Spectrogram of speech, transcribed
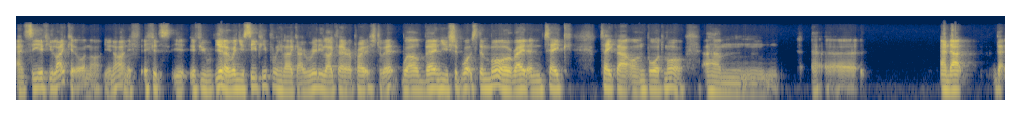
and see if you like it or not you know? And if if it's if you you know when you see people you're like i really like their approach to it well then you should watch them more right? And take take that on board more. Um uh, and that that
